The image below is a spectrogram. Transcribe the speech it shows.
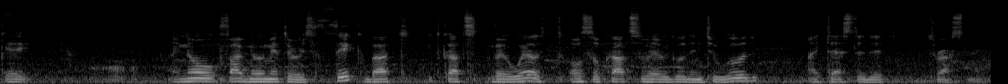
Okay. I know 5 millimeter is thick but it cuts very well. It also cuts very good into wood. I tested it trust me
